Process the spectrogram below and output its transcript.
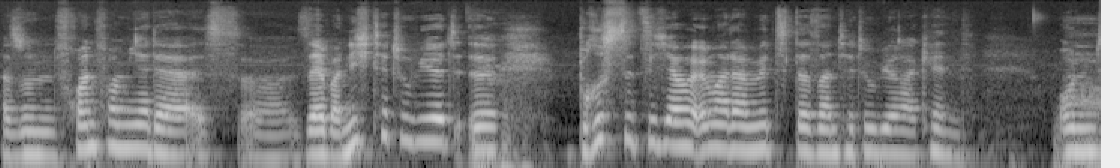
Also ein Freund von mir, der ist äh, selber nicht tätowiert, äh, brüstet sich aber immer damit, dass er einen Tätowierer kennt. Und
